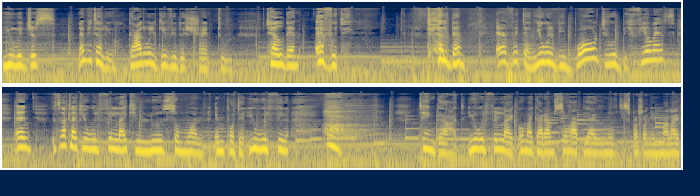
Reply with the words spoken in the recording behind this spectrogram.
You will just let me tell you god will give you the strength to tell them everything tell them everything you will be bold you will be fearless and it's not like you will feel like you lose someone important you will feel oh thank God. You will feel like, oh my God, I'm so happy I removed this person in my life.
